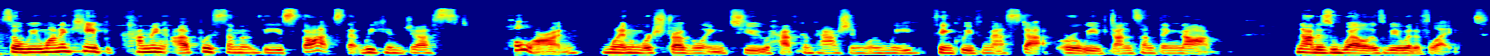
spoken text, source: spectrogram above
So we want to keep coming up with some of these thoughts that we can just pull on when we're struggling to have compassion when we think we've messed up or we've done something not not as well as we would have liked.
